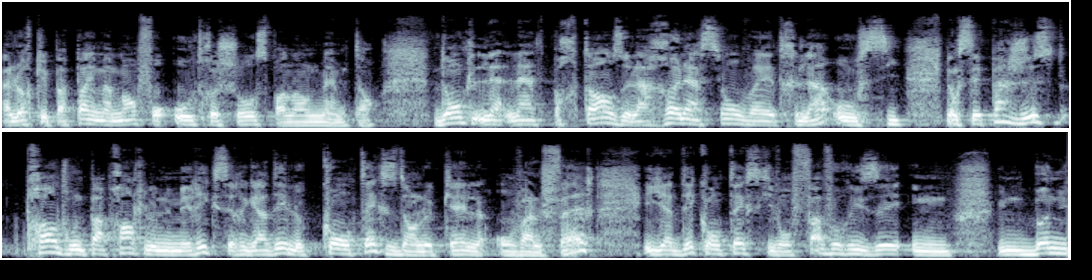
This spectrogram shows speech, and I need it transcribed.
alors que papa et maman font autre chose pendant le même temps. Donc l'importance de la relation va être là aussi. Donc c'est pas juste prendre ou ne pas prendre le numérique, c'est regarder le contexte dans lequel on va le faire. Et il y a des contextes qui vont favoriser une, une bonne,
